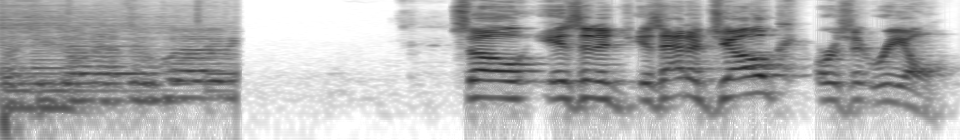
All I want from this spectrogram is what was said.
But you don't have to worry. So is it a, is that a joke or is it real?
